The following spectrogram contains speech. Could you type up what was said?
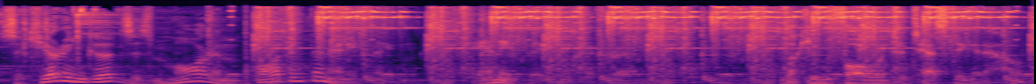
Securing goods is more important than anything. Anything, my friend. Looking forward to testing it out.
